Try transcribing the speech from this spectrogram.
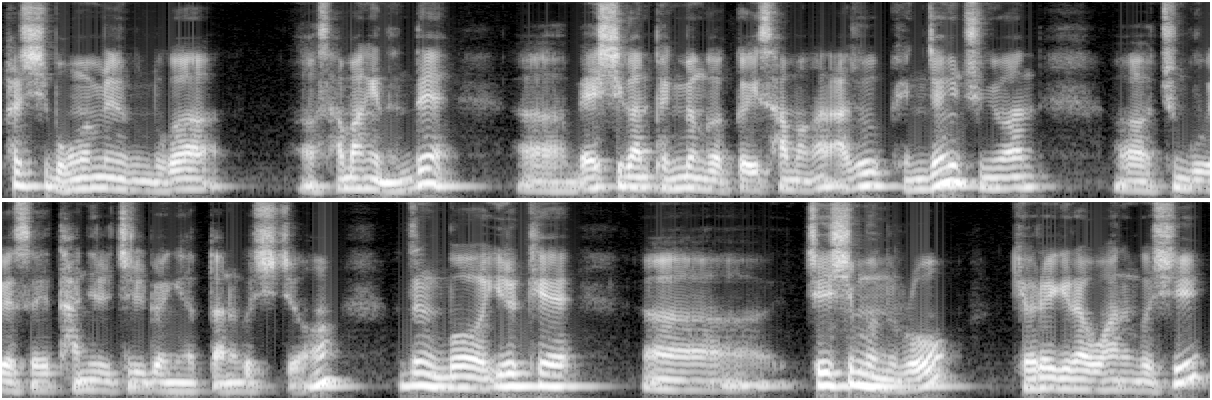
85만 명 정도가 어, 사망했는데 어, 매 시간 100명 가까이 사망한 아주 굉장히 중요한 어, 중국에서의 단일 질병이었다는 것이죠. 하여튼 뭐 이렇게 어, 제시문으로 결핵이라고 하는 것이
